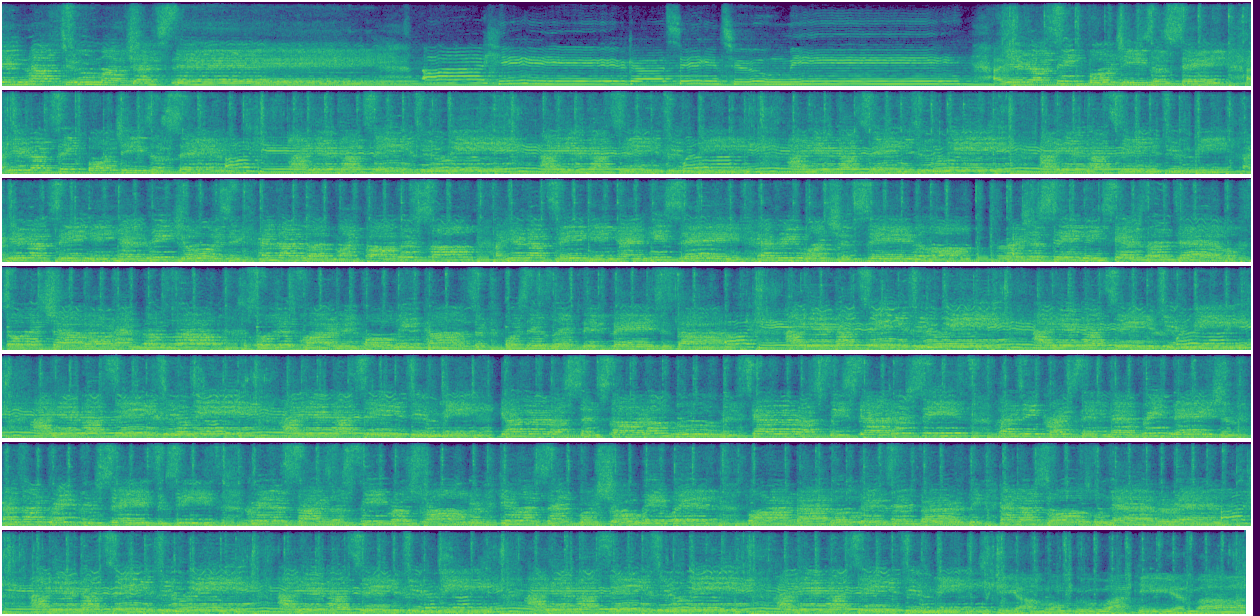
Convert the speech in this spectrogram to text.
wishing not too much at stake. I hear God singing to me. I hear God sing for Jesus' sake. I hear God sing for Jesus' sake. Emma.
